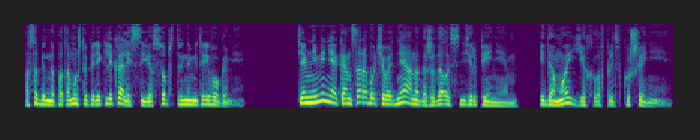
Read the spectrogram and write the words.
особенно потому, что перекликались с ее собственными тревогами. Тем не менее, конца рабочего дня она дожидалась с нетерпением и домой ехала в предвкушении.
